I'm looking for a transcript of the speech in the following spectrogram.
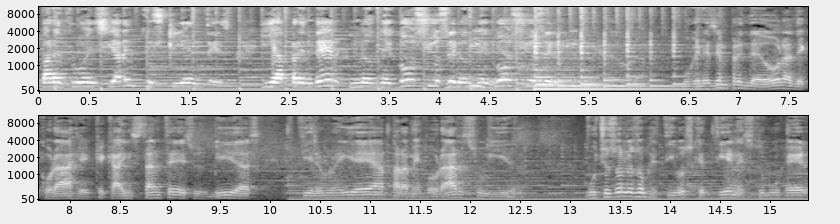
para influenciar en tus clientes y aprender los negocios de los negocios en línea. Mujeres emprendedoras de coraje que cada instante de sus vidas tienen una idea para mejorar su vida Muchos son los objetivos que tienes tu mujer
